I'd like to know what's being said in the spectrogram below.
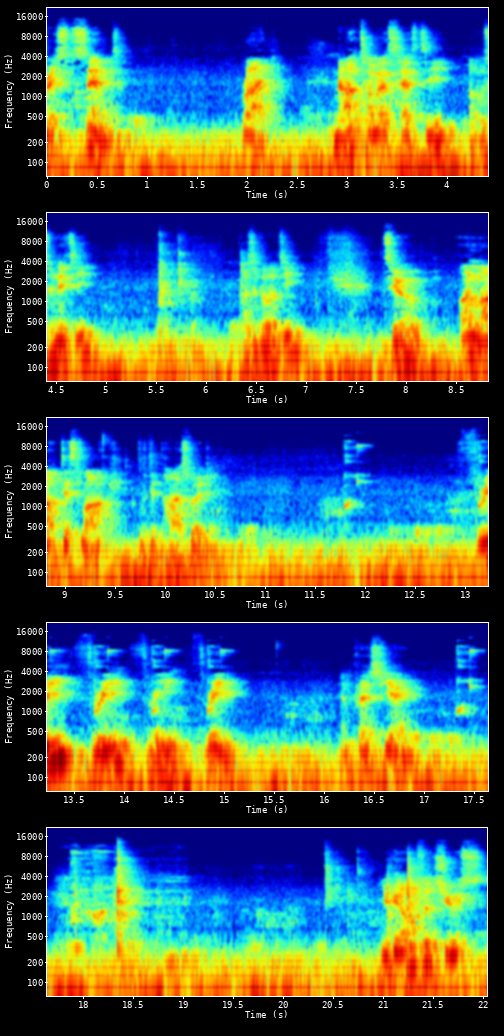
press send. Right. Now Thomas has the opportunity, possibility to unlock this lock with the password 3333 and press here. You can also choose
